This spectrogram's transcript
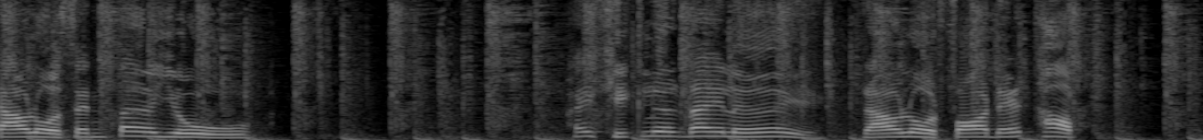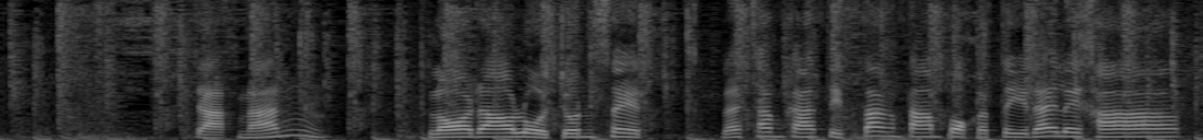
ดาวน์โหลดเซ็นเตอร์อยู่ ให้คลิกเลือกได้เลย ดาวน์โหลด for desktop จากนั้นรอดาวน์โหลดจนเสร็จ และทำการติดตั้งตามปกติได้เลยครับ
